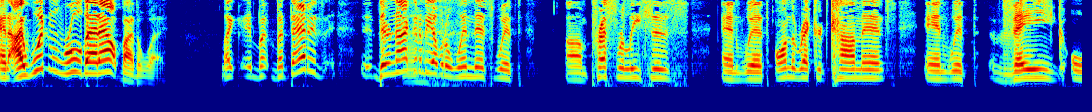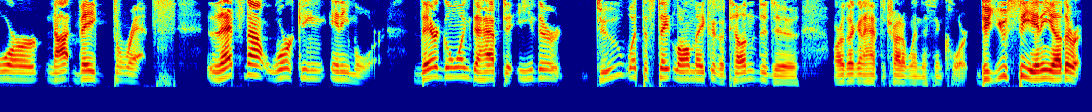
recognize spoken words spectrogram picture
And I wouldn't rule that out, by the way. Like, but but that is they're not going to be able to win this with um, press releases and with on the record comments and with vague or not vague threats. That's not working anymore. They're going to have to either do what the state lawmakers are telling them to do, or they're going to have to try to win this in court. Do you see any other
